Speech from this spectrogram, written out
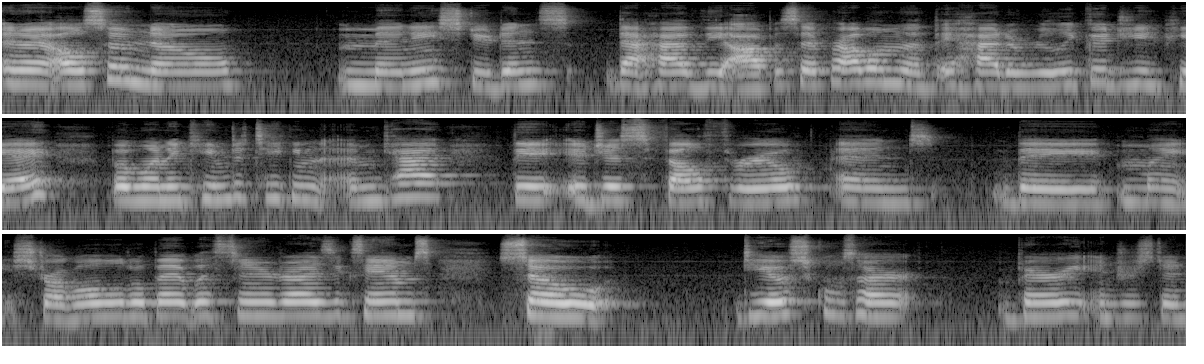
And I also know many students that have the opposite problem that they had a really good GPA, but when it came to taking the MCAT, they it just fell through and they might struggle a little bit with standardized exams. So DO schools are very interested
